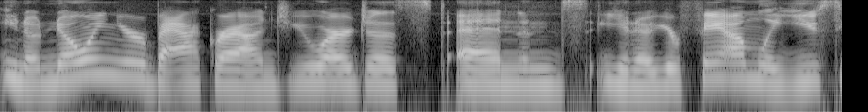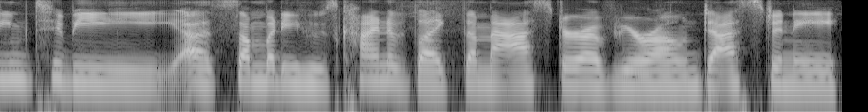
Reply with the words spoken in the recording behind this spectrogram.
you know, knowing your background, you are just, and, you know, your family, you seem to be uh, somebody who's kind of like the master of your own destiny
